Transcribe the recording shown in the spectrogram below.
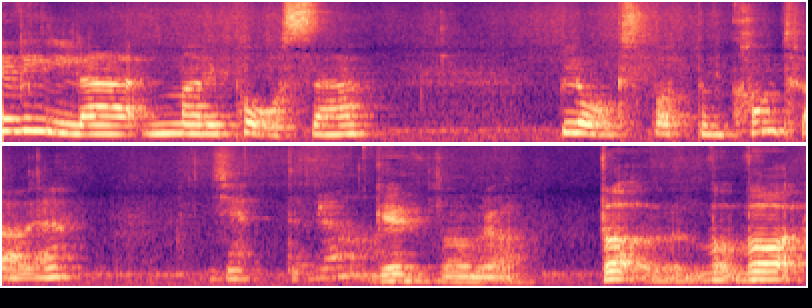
är Villa Mariposa blogspot.com tror jag Jättebra. Gud vad bra. Va, va, va,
